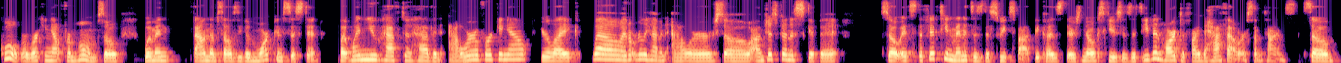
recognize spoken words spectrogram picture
cool, we're working out from home. So women found themselves even more consistent. But when you have to have an hour of working out, you're like, well, I don't really have an hour, so I'm just going to skip it. So it's the 15 minutes is the sweet spot because there's no excuses. It's even hard to find a half hour sometimes. So,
